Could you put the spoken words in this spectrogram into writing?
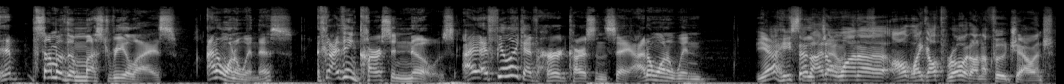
eh, some of them must realize I don't want to win this. I think Carson knows. I, I feel like I've heard Carson say, "I don't want to win." Yeah, he said, "I don't want to." I'll like I'll throw it on a food challenge.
